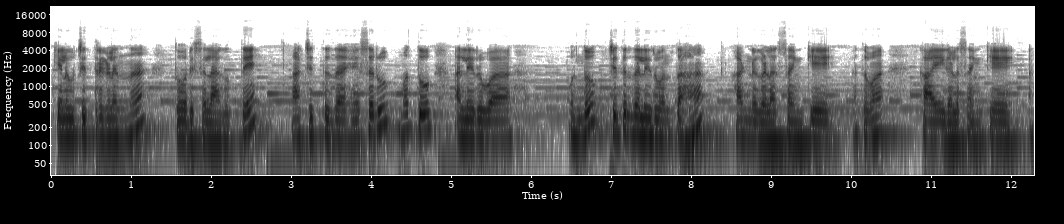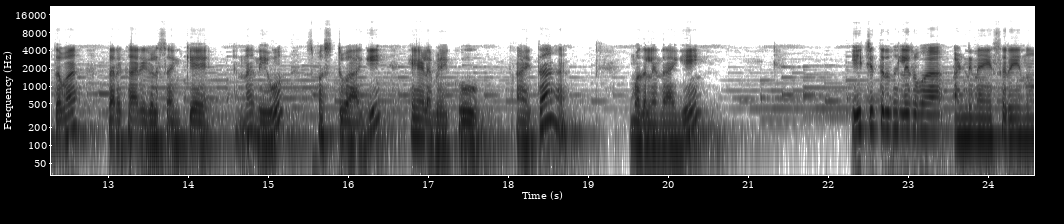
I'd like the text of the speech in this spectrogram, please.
ಕೆಲವು ಚಿತ್ರಗಳನ್ನು ತೋರಿಸಲಾಗುತ್ತೆ. ಆ ಚಿತ್ರದ ಹೆಸರು ಮತ್ತು ಅಲ್ಲಿರುವ ಒಂದು ಚಿತ್ರದಲ್ಲಿರುವಂತಹ ಹಣ್ಣುಗಳ ಸಂಖ್ಯೆ ಅಥವಾ ಕಾಯಿಗಳ ಸಂಖ್ಯೆ ಅಥವಾ ತರಕಾರಿಗಳ ಸಂಖ್ಯೆಯನ್ನು ನೀವು ಸ್ಪಷ್ಟವಾಗಿ ಹೇಳಬೇಕು. ಆಯಿತಾ? ಮೊದಲನೇದಾಗಿ, ಈ ಚಿತ್ರದಲ್ಲಿರುವ ಹಣ್ಣಿನ ಹೆಸರೇನು?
